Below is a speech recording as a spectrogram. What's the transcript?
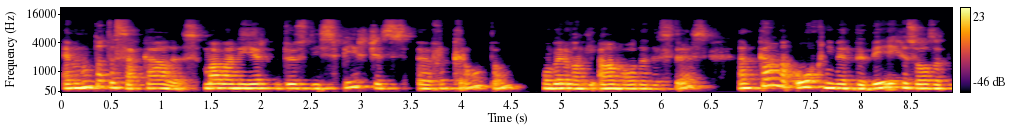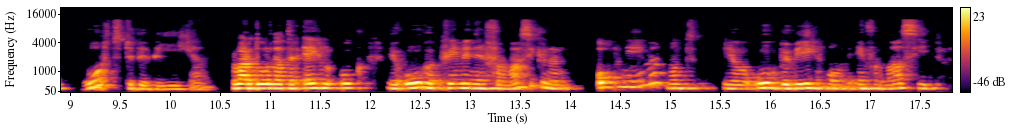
En men noemt dat de saccades. Maar wanneer dus die spiertjes uh, verkrampen, omwille van die aanhoudende stress, dan kan dat oog niet meer bewegen zoals het hoort te bewegen. Waardoor dat er eigenlijk ook je ogen veel minder informatie kunnen opnemen, want je oog bewegen om informatie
